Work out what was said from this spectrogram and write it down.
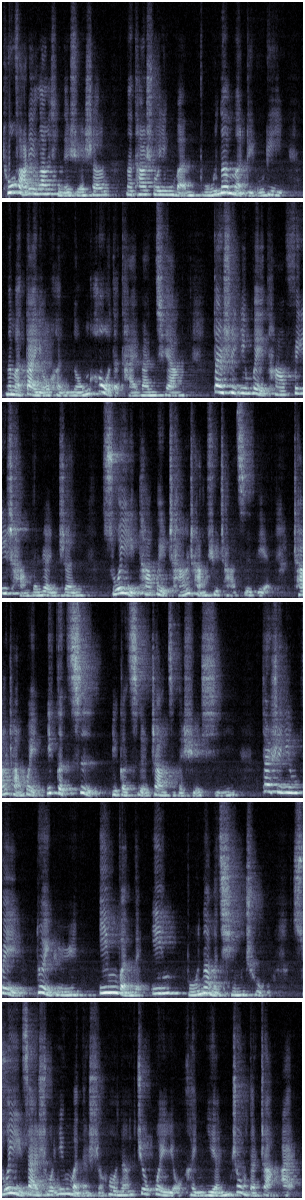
土法炼钢型的学生，那他说英文不那么流利，那么带有很浓厚的台湾腔，但是因为他非常的认真，所以他会常常去查字典，常常会一个字一个字这样子的学习。但是因为对于英文的音不那么清楚，所以在说英文的时候呢，就会有很严重的障碍。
